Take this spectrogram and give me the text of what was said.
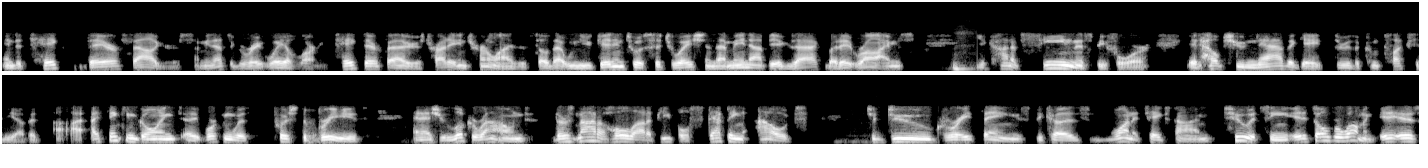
and to take their failures. I mean, that's a great way of learning. Take their failures, try to internalize it so that when you get into a situation that may not be exact, but it rhymes, you kind of seen this before. It helps you navigate through the complexity of it. I, I think in going, to, working with Push to Breathe, and as you look around, there's not a whole lot of people stepping out to do great things because one, it takes time. Two, it seems it's overwhelming. It is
